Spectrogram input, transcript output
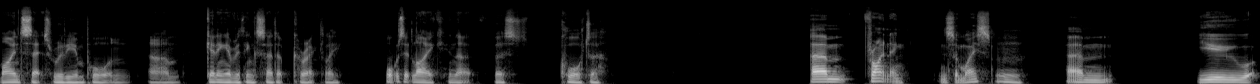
Mindset's really important. Um, getting everything set up correctly. What was it like in that first quarter? um, frightening in some ways. Mm. Um, you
